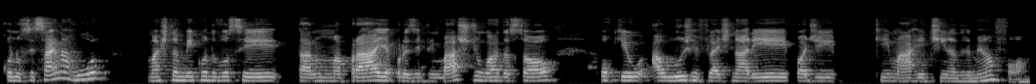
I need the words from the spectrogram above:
quando você sai na rua, mas também quando você está numa praia, por exemplo, embaixo de um guarda-sol, porque a luz reflete na areia e pode queimar a retina da mesma forma.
